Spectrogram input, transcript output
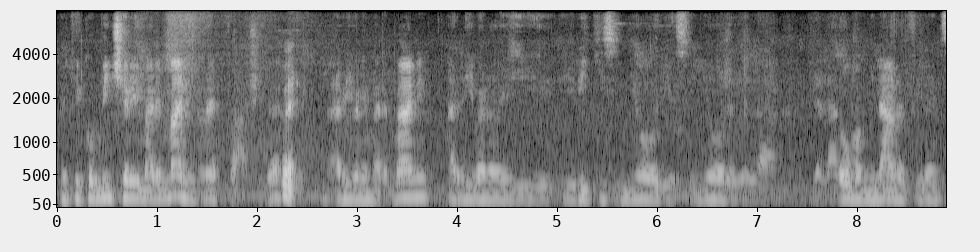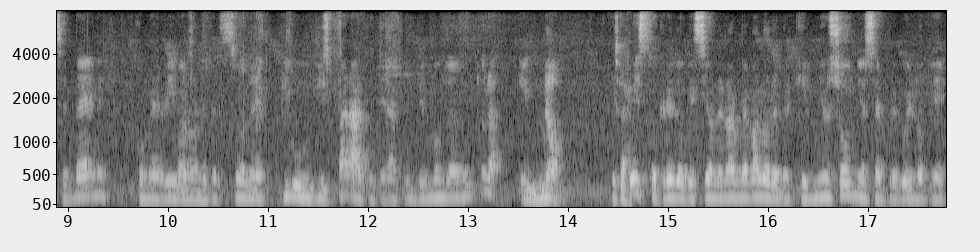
perché convincere i maremmani non è facile. Beh arrivano i maremmani, arrivano i, i ricchi signori e signore della, della, Roma, Milano e Firenze bene, come arrivano le persone più disparate della, del mondo della cultura e no. E certo. questo credo che sia un enorme valore perché il mio sogno è sempre quello che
